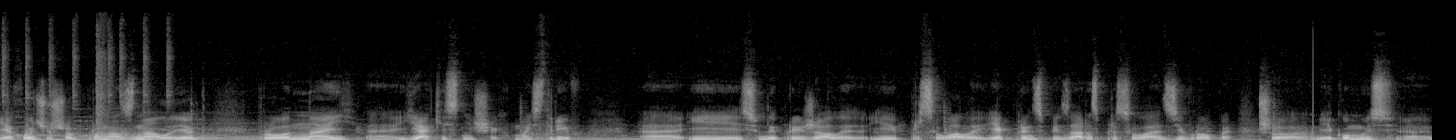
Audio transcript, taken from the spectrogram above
Я хочу, щоб про нас знали як про найякісніших майстрів е, і сюди приїжджали і присилали, як в принципі зараз присилають з Європи, що якомусь е,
